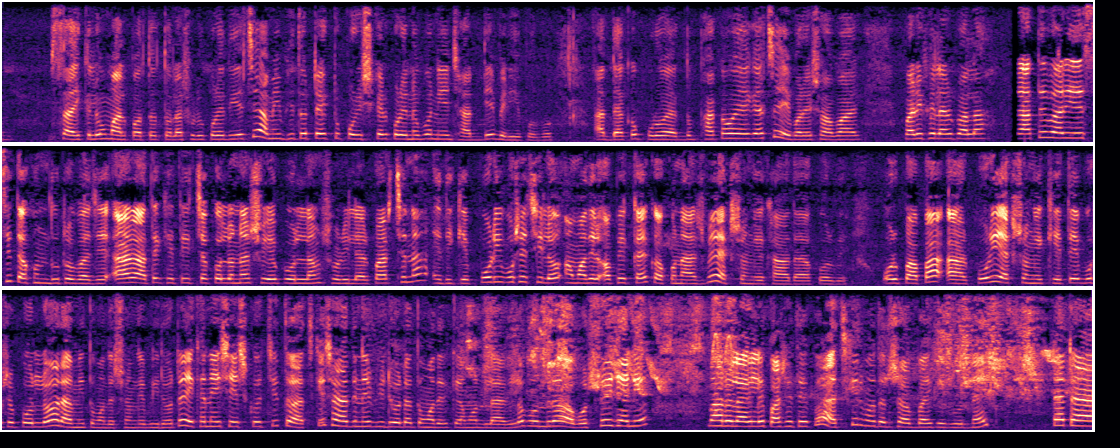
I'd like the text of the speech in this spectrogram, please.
সাইকেলেও মালপত্র তোলা শুরু করে দিয়েছে। আমি ভিতরটা একটু পরিষ্কার করে নেব, নিয়ে ঝাড় দিয়ে বেরিয়ে পড়ব। আর দেখো, পুরো একদম ফাঁকা হয়ে গেছে। এবারে সবাই বাড়ি ফেলার পালা। রাতে বাড়ি এসেছি, তখন দুটো বাজে। আর রাতে খেতে ইচ্ছা করল না, শুয়ে পড়লাম, শরীর আর পারছে না। এদিকে পরি বসেছিল, আমাদের অপেক্ষায় কখন আসবে, একসঙ্গে খাওয়া দাওয়া করবে। ওর পাপা আর পরি একসঙ্গে খেতে বসে পড়ল, আর আমি তোমাদের সঙ্গে ভিডিওটা এখানেই শেষ করছি। তো আজকে সারাদিনের ভিডিওটা তোমাদের কেমন লাগল বন্ধুরা, অবশ্যই জানিও। ভালো লাগলে পাশে থেকো। আজকের মতন সবাইকে গুড নাইট টাটা।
